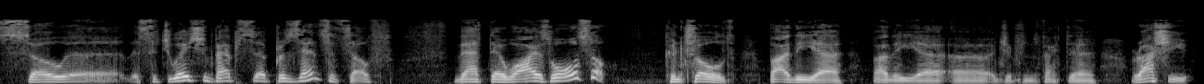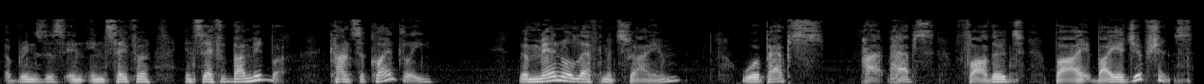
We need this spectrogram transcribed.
so uh, the situation perhaps uh, presents itself that their wives were also controlled by the by the Egyptians. In fact, Rashi brings this in in Sefer in Sefer Bamidbar. Consequently, the men who left Mitzrayim were perhaps perhaps fathered by, by Egyptians.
